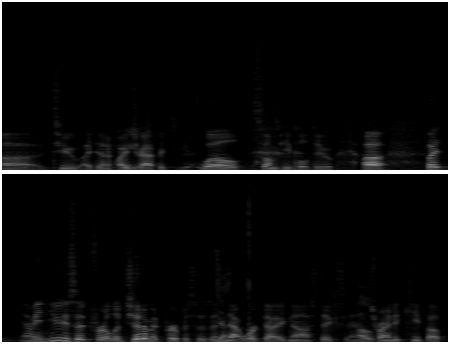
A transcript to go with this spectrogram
uh, to identify uses traffic. Well, some people do. Uh, but, I mean, use it for legitimate purposes in Yeah. network diagnostics and Oh. trying to keep up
